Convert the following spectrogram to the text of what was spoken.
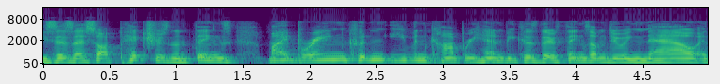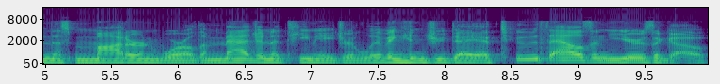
He says, I saw pictures and things my brain couldn't even comprehend because they're things I'm doing now in this modern world. Imagine a teenager living in Judea 2,000 years ago,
